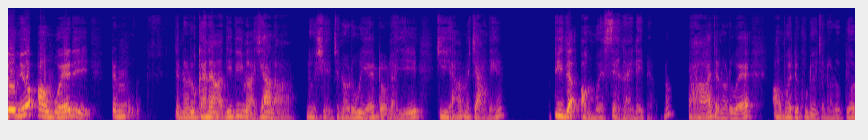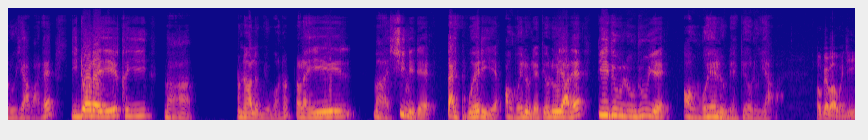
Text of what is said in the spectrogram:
လိုမျိုးအောင်ပွဲတွေကျွန်တော်တို့ကဏ္ဍအသီးသီးမှာရလာလို့ရှိရင်ကျွန်တော်တို့ရဲ့တော်လှန်ရေးကြီးဟာမကြခင်ပြီးသက်အောင်ပွဲဆင်နိုင်လိမ့်မယ်ပေါ့နော် ဒါဟာကျွန်တော်တို့ရဲ့အောင်ပွဲတစ်ခုလို့ကျွန်တော်တို့ပြောလို့ရပါတယ်ဒီဒေါ်လာရေးခရီးမှာခုနလိုမျိုးပေါ့နော်ဒေါ်လာရေးမှာရှိနေတဲ့တိုက်ပွဲတွေရဲ့အောင်ပွဲလို့လည်းပြောလို့ရတယ်ပြည်သူလူထုရဲ့အောင်ပွဲလို့လည်းပြောလို့ရပါတယ်ဟုတ်ကဲ့ပါဝန်ကြီး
